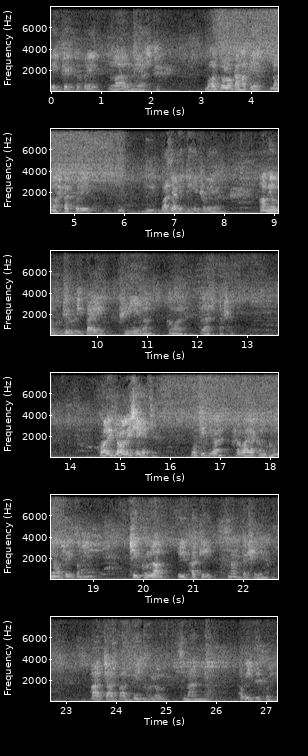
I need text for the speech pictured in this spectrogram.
একটু একটু করে লাল হয়ে আসছে। ভদ্রলোক আমাকে নমস্কার করে বাজারের দিকে চলে গেল। আমিও গুটি গুটি পায়ে ফিরে এলাম আমার রাজপ্রাসাদ। কলে জল এসে গেছে। অতিথিরা সবাই এখন ঘুমে অচৈতন্য ঠিক করলাম এই ফাঁকে স্নানটা সেরে নেব। আর চার পাঁচ দিন হলো স্নান নেই। হবেই কী করি?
